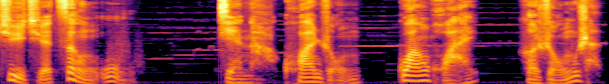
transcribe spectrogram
拒绝憎恶，接纳宽容、关怀和容忍。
